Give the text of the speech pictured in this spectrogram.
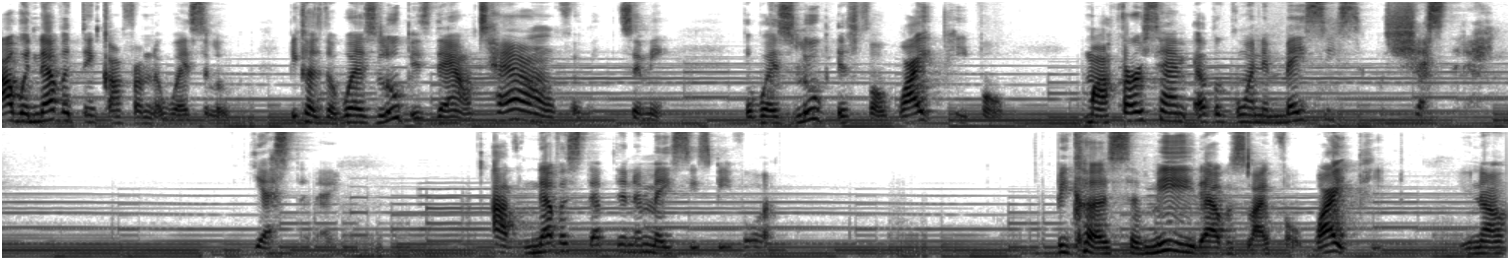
I would never think I'm from the West Loop because the West Loop is downtown for me. To me, the West Loop is for white people. My first time ever going to Macy's was yesterday. Yesterday. I've never stepped in a Macy's before because to me that was like for white people you know?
